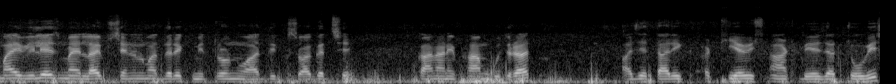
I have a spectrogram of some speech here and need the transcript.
માય વિલેજ, માય લાઈફ ચેનલમાં દરેક મિત્રોનું હાર્દિક સ્વાગત છે. કાનાણી ફાર્મ ગુજરાત. આજે તારીખ અઠ્યાવીસ આઠ બે હજાર ચોવીસ.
